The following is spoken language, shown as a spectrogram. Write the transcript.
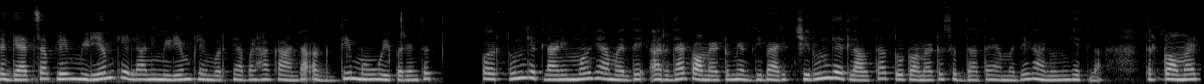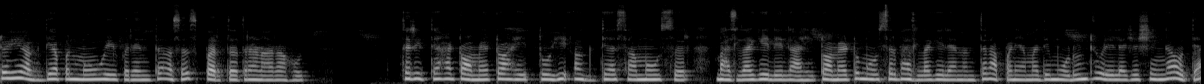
तर गॅसचा फ्लेम मिडियम केला आणि मिडियम फ्लेमवरती आपण हा कांदा अगदी मऊ होईपर्यंत परतून घेतला आणि मग ह्यामध्ये अर्धा टॉमॅटो मी अगदी बारीक चिरून घेतला होता. तो टॉमॅटोसुद्धा आता यामध्ये घालून घेतला. तर टॉमॅटो ही अगदी आपण मऊ होईपर्यंत असंच परतत राहणार आहोत. तर इथे हा टॉमॅटो आहे तोही अगदी असा मऊसर भाजला गेलेला आहे. टॉमॅटो मऊसर भाजला गेल्यानंतर आपण यामध्ये मोडून ठेवलेल्या ज्या शेंगा होत्या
